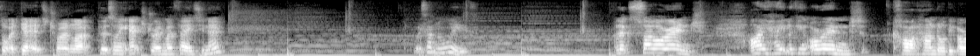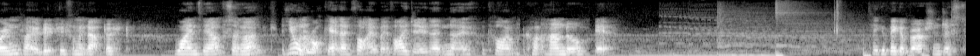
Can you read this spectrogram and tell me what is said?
Thought I'd get it to try and like put something extra in my face, you know? What is that noise? It looks so orange. I hate looking orange can't handle the orange, like literally something that just winds me up so much. If you want to rock it, then fine, but if I do, then no, I can't, I can't handle it. Take a bigger brush and just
